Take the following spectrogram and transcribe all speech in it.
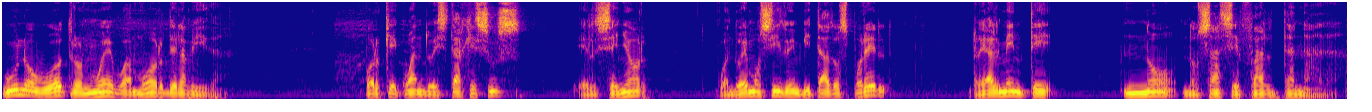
uno u otro nuevo amor de la vida. Porque cuando está Jesús, el Señor, cuando hemos sido invitados por Él, realmente no nos hace falta nada.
